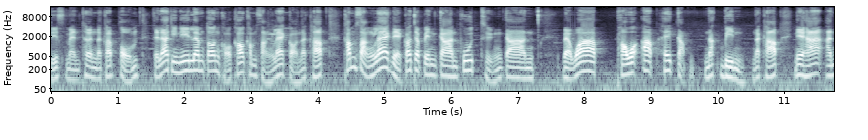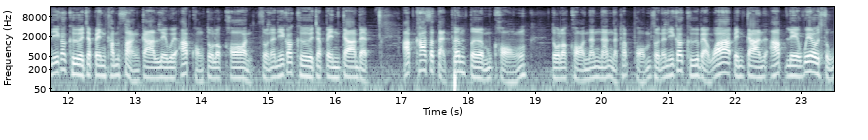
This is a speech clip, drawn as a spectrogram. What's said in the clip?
dismantle นะครับผม เสร็จแล้วทีนี้เริ่มต้นขอเข้าคำสั่งแรกก่อนนะครับคำสั่งแรกเนี่ยก็จะเป็นการพูดถึงการแบบว่า power up ให้กับนักบินนะครับเนี่ยฮะอันนี้ก็คือจะเป็นคำสั่งการ level up ของตัวละคร ส่วนอันนี้ก็คือจะเป็นการแบบอัพค่าสเตตเพิ่มเติมของตัวละครนั้นๆนะครับผม ส่วนอันนี้ก็คือแบบว่าเป็นการอัพเลเวลสูง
